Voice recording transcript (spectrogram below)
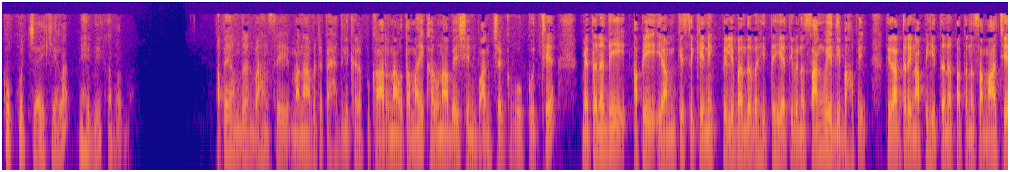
කුක්කුච්චයයි කියලා මෙහිදී හඳුන්වන්නේ. අපේ හම්දුරන් වහන්සේ මනාවට පැහැදිලි කරපු කාරණාව තමයි කරුණාවේශයෙන් වංචක කුච්චය. මෙතනදී අපි යම්කිසි කෙනෙක් පිළිබඳව හිතෙහි ඇතිවන සංවේදී භාවයෙන් නිරන්තරයෙන් අපි හිතන පතන සමාජය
